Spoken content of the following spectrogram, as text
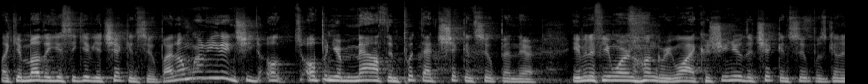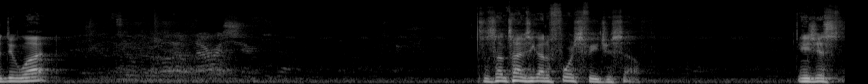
Like your mother used to give you chicken soup. I don't want to eat it. And she'd open your mouth and put that chicken soup in there, even if you weren't hungry. Why? Because she knew the chicken soup was going to do what? So sometimes you got to force feed yourself. You just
